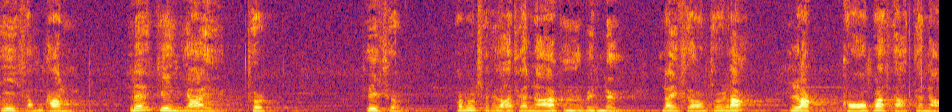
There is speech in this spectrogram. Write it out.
ที่สำคัญ และยิ่งใหญ่สุดที่สุด พระพุทธศาสนาคือเป็นหนึ่งในสองธุระหลักของพระศาสนา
